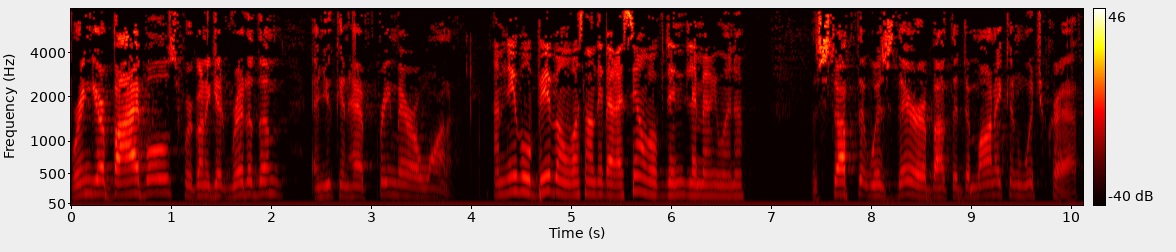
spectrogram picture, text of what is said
Bring your Bibles. We're going to get rid of them, and you can have free marijuana. Amenez vos Bibles, on va s'en débarrasser, on va vous donner de la marijuana. The stuff that was there about the demonic and witchcraft,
